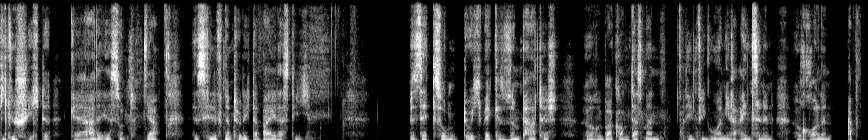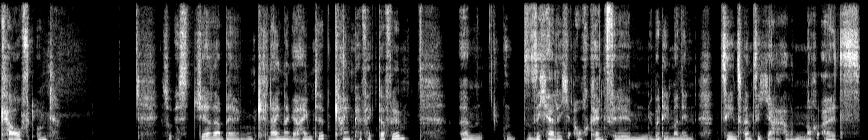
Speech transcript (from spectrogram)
die Geschichte gerade ist. Und ja, es hilft natürlich dabei, dass die Besetzung durchweg sympathisch rüberkommt, dass man den Figuren ihre einzelnen Rollen abkauft und so ist Jezebel ein kleiner Geheimtipp, kein perfekter Film. Ähm, und sicherlich auch kein Film, über den man in 10, 20 Jahren noch als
